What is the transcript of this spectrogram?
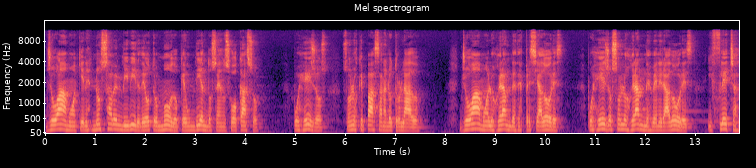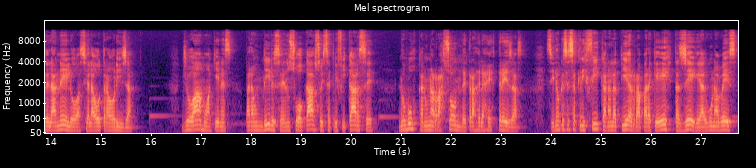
yo amo a quienes no saben vivir de otro modo que hundiéndose en su ocaso, pues ellos son los que pasan al otro lado. Yo amo a los grandes despreciadores, pues ellos son los grandes veneradores y flechas del anhelo hacia la otra orilla. Yo amo a quienes, para hundirse en su ocaso y sacrificarse, no buscan una razón detrás de las estrellas, sino que se sacrifican a la tierra para que ésta llegue alguna vez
